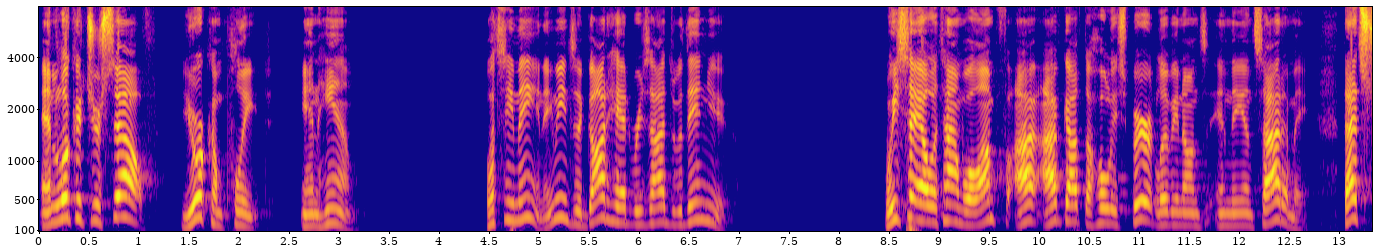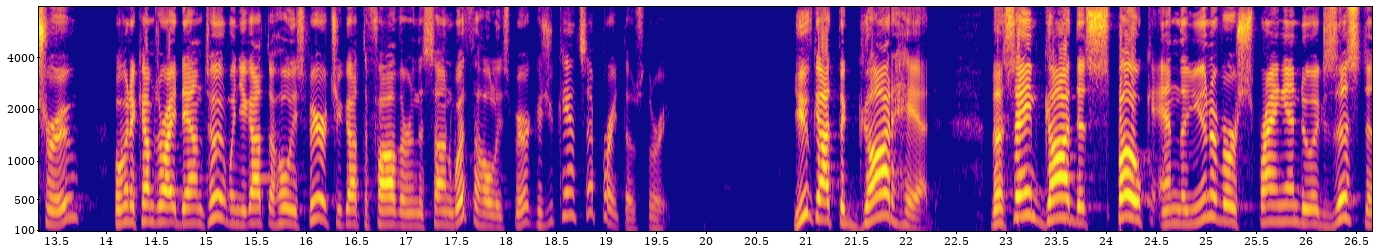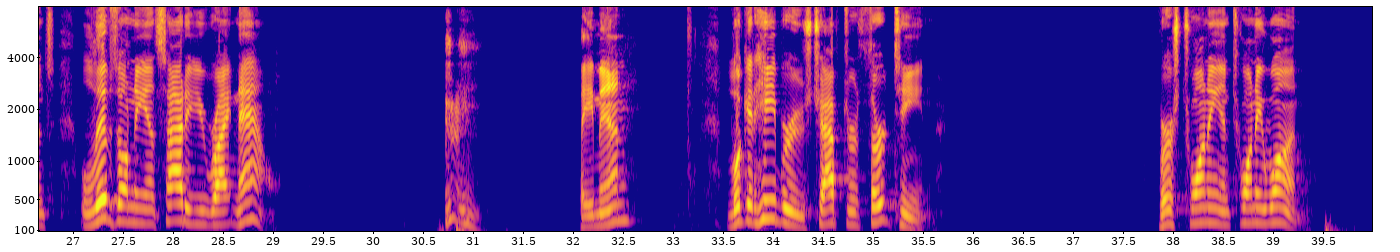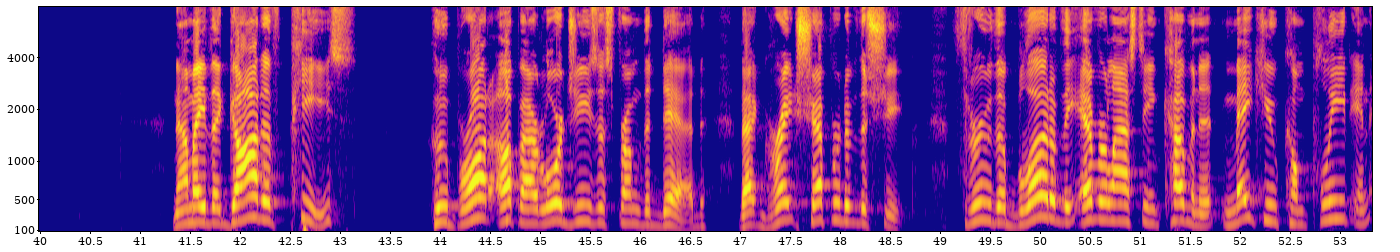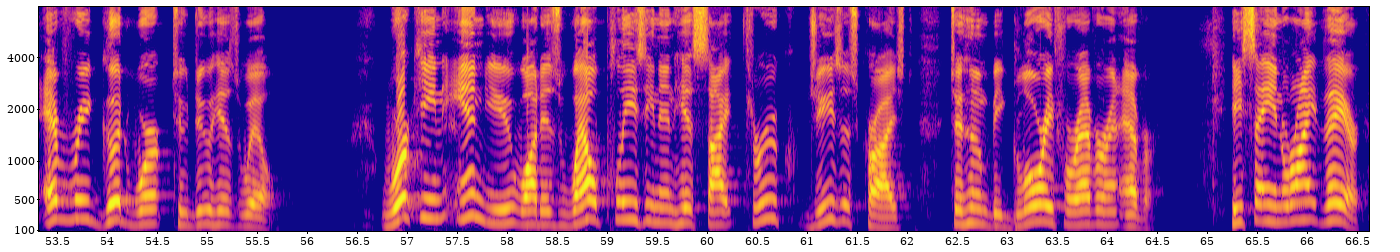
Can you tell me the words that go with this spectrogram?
And look at yourself. You're complete in him. What's he mean? He means the Godhead resides within you. We say all the time, well, I'm, I, have got the Holy Spirit living on, in the inside of me. That's true. But when it comes right down to it, when you got the Holy Spirit, you got the Father and the Son with the Holy Spirit because you can't separate those three. You've got the Godhead. The same God that spoke and the universe sprang into existence lives on the inside of you right now. Amen. Look at Hebrews chapter 13 verse 20 and 21. Now may the God of peace, who brought up our Lord Jesus from the dead, that great shepherd of the sheep, through the blood of the everlasting covenant, make you complete in every good work to do his will, working in you what is well pleasing in his sight through Jesus Christ, to whom be glory forever and ever. He's saying right there,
